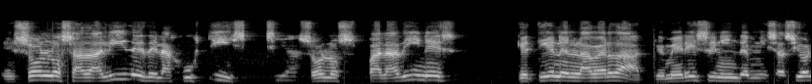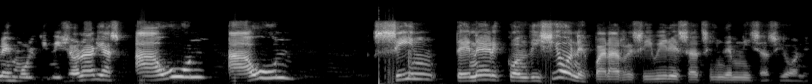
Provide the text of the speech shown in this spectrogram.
eh, son los adalides de la justicia, son los paladines que tienen la verdad, que merecen indemnizaciones multimillonarias, aún, aún sin tener condiciones para recibir esas indemnizaciones.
